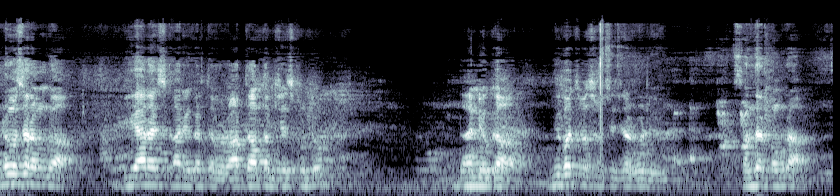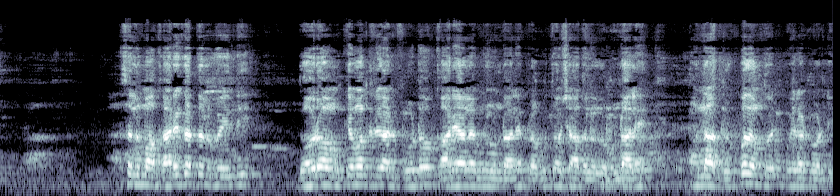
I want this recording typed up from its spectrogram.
అనవసరంగా బీఆర్ఎస్ కార్యకర్తలు రాద్ధాంతం చేసుకుంటూ దాని యొక్క విభత్వం సృష్టించినటువంటి సందర్భంగా అసలు మా కార్యకర్తలు పోయింది. గౌరవ ముఖ్యమంత్రి గారి ఫోటో కార్యాలయంలో ఉండాలి ప్రభుత్వ శాఖలలో ఉండాలి అన్న దృక్పథంతో పోయినటువంటి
